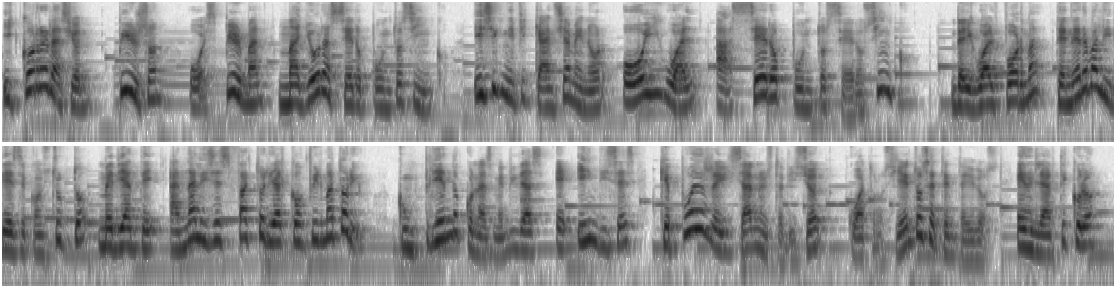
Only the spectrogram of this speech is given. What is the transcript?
y correlación Pearson o Spearman mayor a 0.5 y significancia menor o igual a 0.05. De igual forma, tener validez de constructo mediante análisis factorial confirmatorio, cumpliendo con las medidas e índices que puedes revisar en nuestra edición 472 en el artículo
